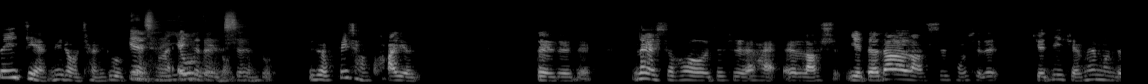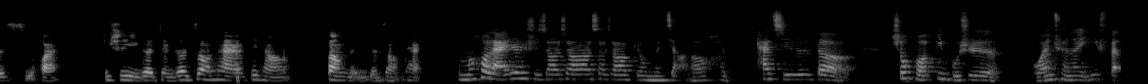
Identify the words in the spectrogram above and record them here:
C 减那种程度变成了 A 的那种程度，就是非常跨越。对对对，那个时候就是还呃老师也得到了老师同学的学弟学妹们的喜欢，就是一个整个状态非常棒的一个状态。我们后来认识潇潇，潇潇给我们讲了很，他其实的生活并不是完全的一帆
